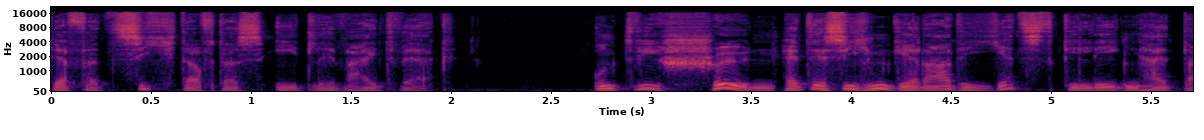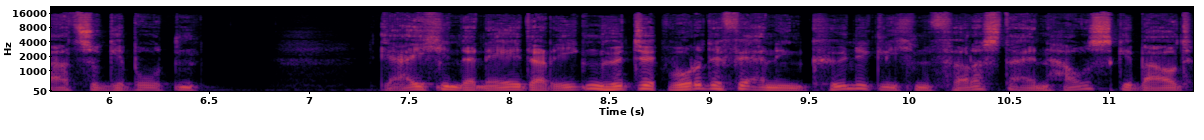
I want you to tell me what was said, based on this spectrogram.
der Verzicht auf das edle Weidwerk. Und wie schön hätte sich ihm gerade jetzt Gelegenheit dazu geboten. Gleich in der Nähe der Regenhütte wurde für einen königlichen Förster ein Haus gebaut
